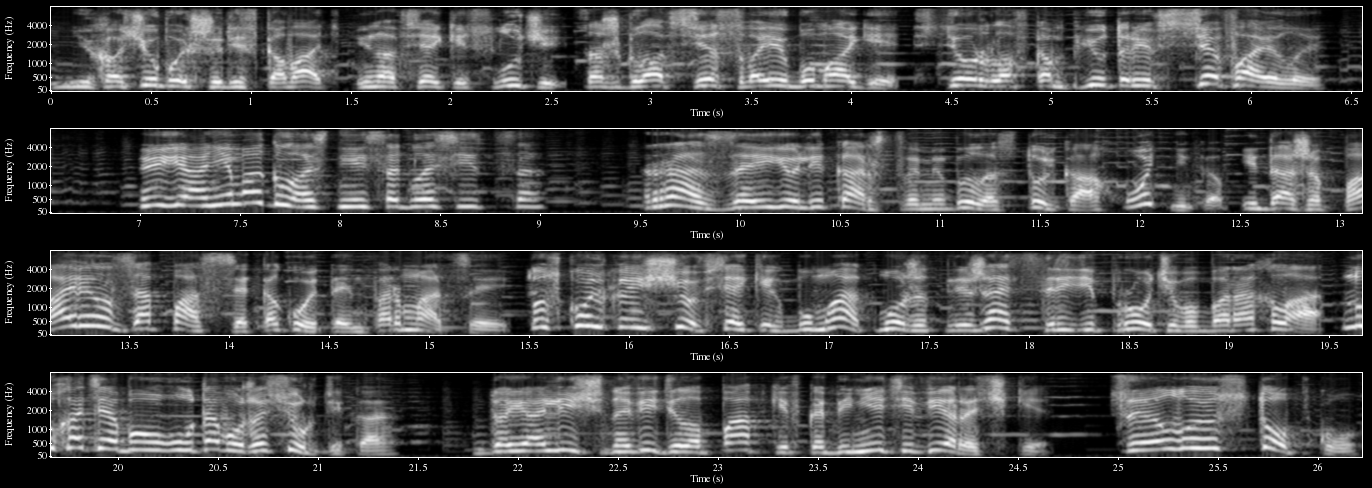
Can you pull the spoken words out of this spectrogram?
«Не хочу больше рисковать и на всякий случай сожгла все свои бумаги, стерла в компьютере все файлы». Я не могла с ней согласиться. Раз за ее лекарствами было столько охотников, и даже Павел запасся какой-то информацией, то сколько еще всяких бумаг может лежать среди прочего барахла, ну хотя бы у того же Сюртика? Да я лично видела папки в кабинете Верочки – Целую стопку.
